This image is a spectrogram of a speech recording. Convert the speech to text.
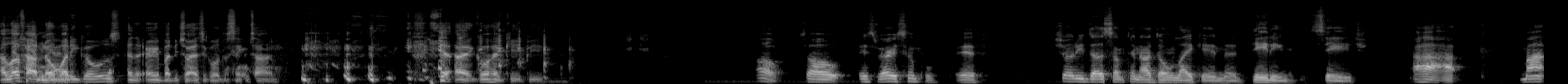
I love how You got nobody goes and then everybody tries to go at the same time. All right, go ahead, KP. Oh, so it's very simple. If Shorty does something I don't like in the dating stage, I, I my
